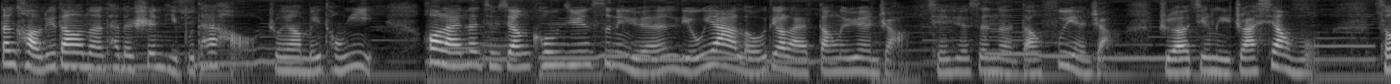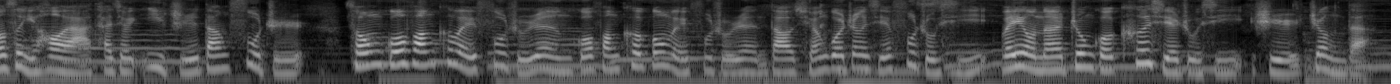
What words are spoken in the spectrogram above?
但考虑到呢他的身体不太好，中央没同意。后来呢就将空军司令员刘亚楼调来当了院长，钱学森呢当副院长，主要精力抓项目。从此以后呀，他就一直当副职。从国防科委副主任、国防科工委副主任到全国政协副主席，唯有呢中国科协主席是正的。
